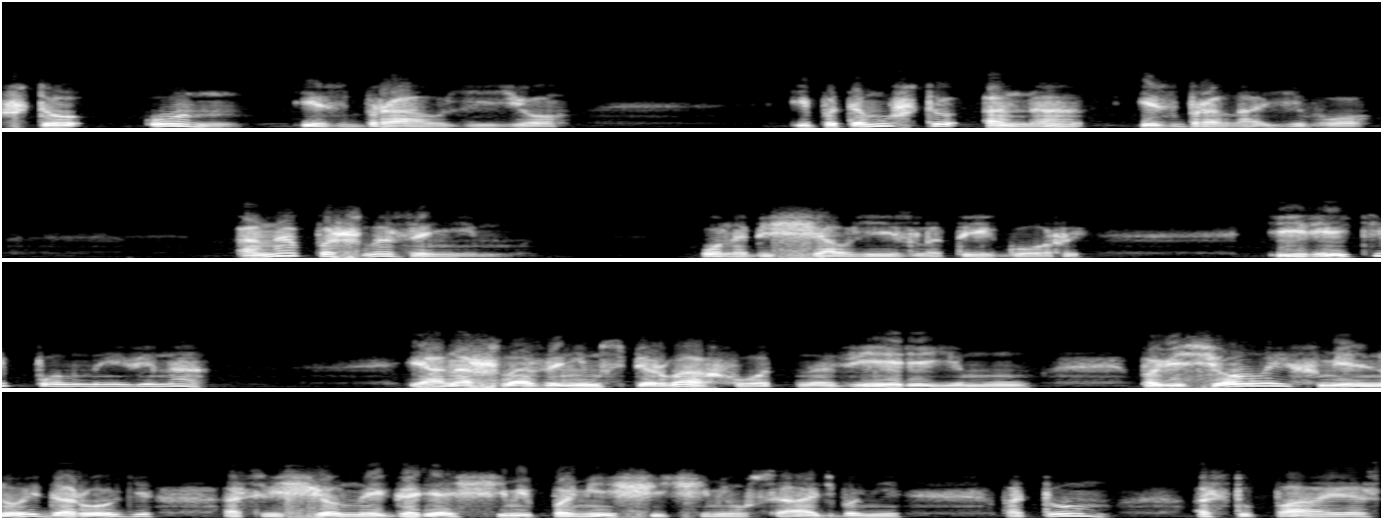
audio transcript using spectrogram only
что он избрал ее, и потому что она избрала его. Она пошла за ним. Он обещал ей золотые горы и реки, полные вина. И она шла за ним сперва охотно, веря ему, по веселой хмельной дороге, освещенной горящими помещичьими усадьбами, потом, оступаясь,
